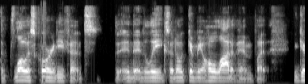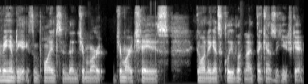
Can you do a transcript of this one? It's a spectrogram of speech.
the lowest scoring defense in the, in the league, so don't give me a whole lot of him. But giving him to get some points, and then Ja'Marr Jamar Chase going against Cleveland, I think has a huge game.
